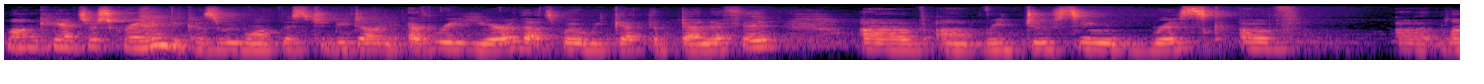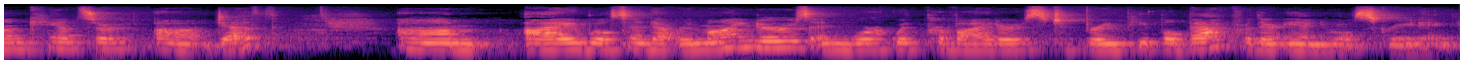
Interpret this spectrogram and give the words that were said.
lung cancer screening, because we want this to be done every year, that's where we get the benefit of um, reducing risk of uh, lung cancer uh, death. Um, I will send out reminders and work with providers to bring people back for their annual screening.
